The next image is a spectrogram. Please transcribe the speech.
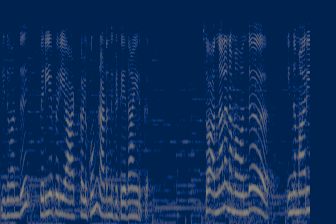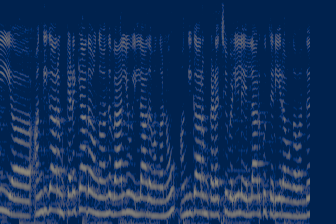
இது வந்து பெரிய பெரிய ஆட்களுக்கும் நடந்துக்கிட்டே தான் இருக்குது ஸோ அதனால் நம்ம வந்து இந்த மாதிரி அங்கீகாரம் கிடைக்காதவங்க வந்து வேல்யூ இல்லாதவங்கனும் அங்கீகாரம் கிடைச்சி வெளியில் எல்லாருக்கும் தெரிகிறவங்க வந்து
